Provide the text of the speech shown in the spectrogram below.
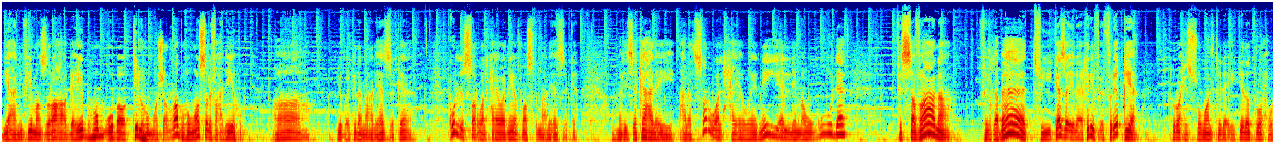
يعني في مزرعة جايبهم وبوكلهم واشربهم واصرف عليهم. آه يبقى كده ما عليهاش زكاة. كل الثروة الحيوانية في مصر ما عليهاش زكاة. أمال الزكاة على إيه؟ على الثروة الحيوانية اللي موجودة في السافانا. في الغابات في كذا إلى آخره في إفريقيا. تروح الصومال تلاقي كده تروح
